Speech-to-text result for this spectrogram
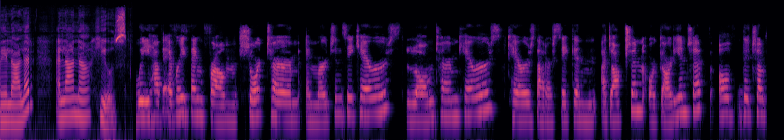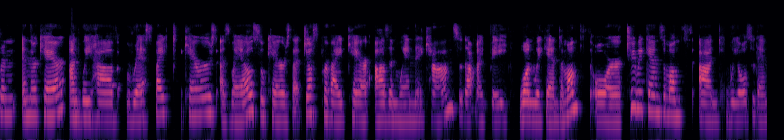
மேலாளர் Alana Hughes We have everything from short term emergency carers, long term carers, carers that are seeking adoption or guardianship of the children in their care, and we have respite carers as well. So, carers that just provide care as and when they can. So, that might be one weekend a month or two weekends a month. And we also then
